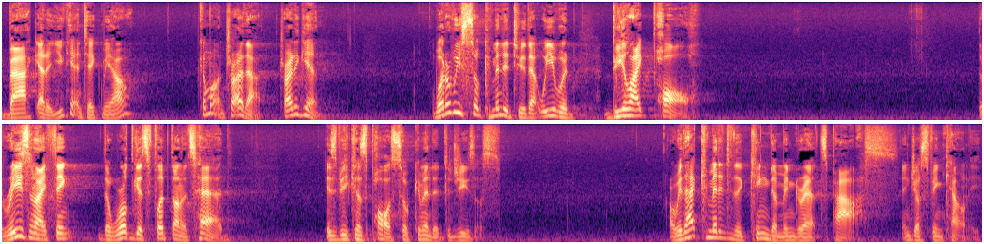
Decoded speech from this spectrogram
back at it. You can't take me out. Come on, try that. Try it again. What are we so committed to that we would be like Paul? The reason I think the world gets flipped on its head is because Paul is so committed to Jesus. Are we that committed to the kingdom in Grants Pass, in Josephine County,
